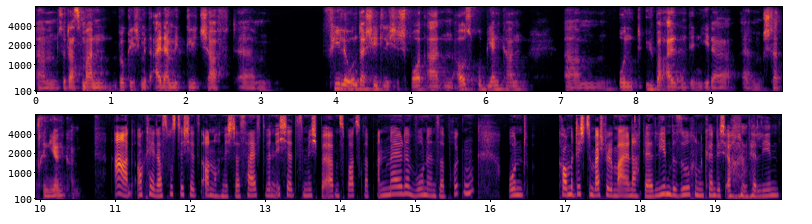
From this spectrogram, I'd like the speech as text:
ähm, sodass man wirklich mit einer Mitgliedschaft ähm, viele unterschiedliche Sportarten ausprobieren kann ähm, und überall und in jeder ähm, Stadt trainieren kann. Ah, okay, das wusste ich jetzt auch noch nicht. Das heißt, wenn ich jetzt mich bei Urban Sports Club anmelde, wohne in Saarbrücken und komme dich zum Beispiel mal nach Berlin besuchen, könnte ich auch in Berlin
